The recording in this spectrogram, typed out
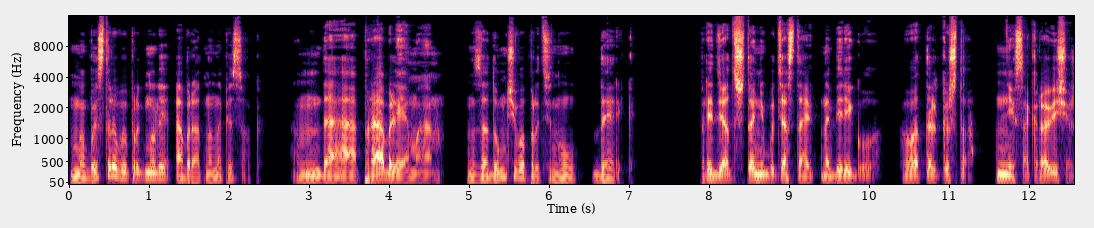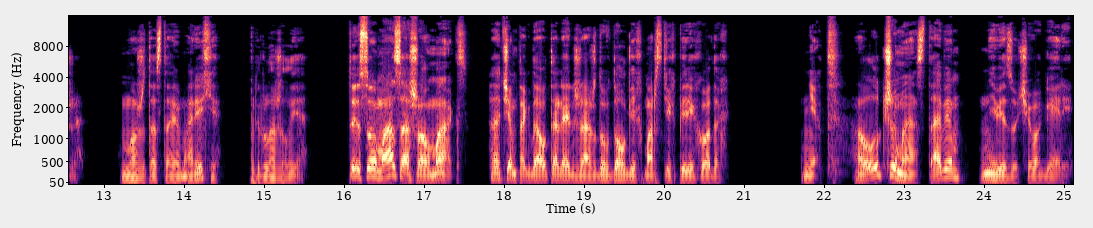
Мы быстро выпрыгнули обратно на песок. «Да, проблема», — задумчиво протянул Дерек. «Придется что-нибудь оставить на берегу. Вот только что. Не сокровище же. Может, оставим орехи? Предложил я. Ты с ума сошел, Макс? А чем тогда утолять жажду в долгих морских переходах? Нет, лучше мы оставим невезучего Гэри.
